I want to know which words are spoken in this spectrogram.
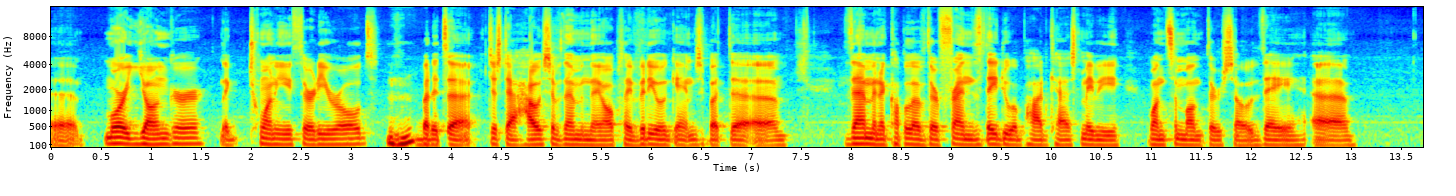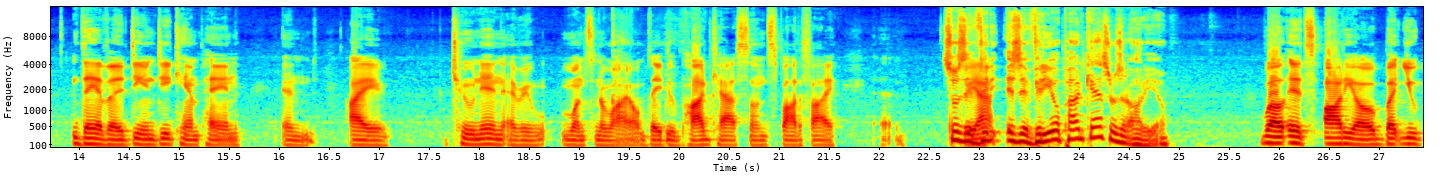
uh, more younger, like 20, 30 year olds, but it's a just a house of them, and they all play video games. But the uh, them and a couple of their friends, they do a podcast maybe once a month or so. They uh, they have a D and D campaign, and I tune in every once in a while. They do podcasts on Spotify. So is it Yeah. vid- is it video podcast or is it audio? Well, it's audio, but you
